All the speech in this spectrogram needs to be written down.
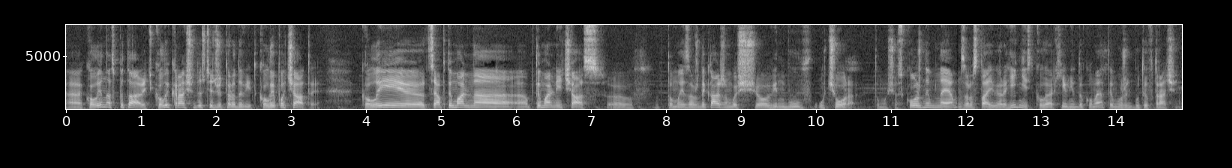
Е, Коли нас питають, коли краще досліджувати родовід, коли почати, коли це оптимальна, оптимальний час, то ми завжди кажемо, що він був учора. Тому що з кожним днем зростає вірогідність, коли архівні документи можуть бути втрачені.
